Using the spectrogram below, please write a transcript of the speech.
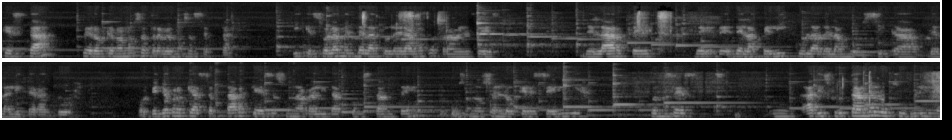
que está, pero que no nos atrevemos a aceptar y que solamente la toleramos a través de del arte, de, de, la película, de la música, de la literatura. Porque yo creo que aceptar que esa es una realidad constante, pues nos enloquecería. Entonces, a disfrutar de lo sublime.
